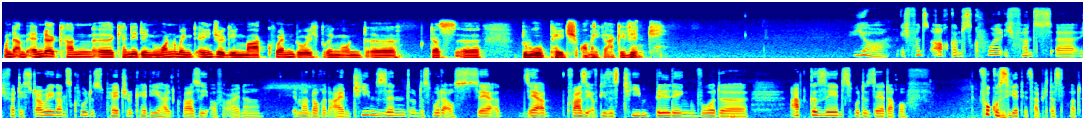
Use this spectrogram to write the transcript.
und am Ende kann äh, Candy den One-Winged Angel gegen Mark Quinn durchbringen und äh, das äh, Duo Page Omega gewinnt. Ja, ich fand's auch ganz cool. Ich fand's, äh, ich fand die Story ganz cool, dass Paige und Caddy halt quasi auf einer, immer noch in einem Team sind und es wurde auch sehr, sehr quasi auf dieses Teambuilding wurde abgesehen. Es wurde sehr darauf fokussiert, jetzt habe ich das Wort.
